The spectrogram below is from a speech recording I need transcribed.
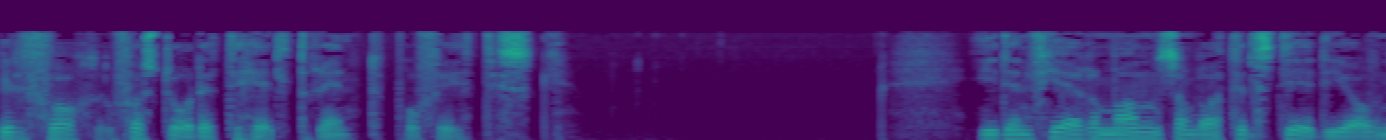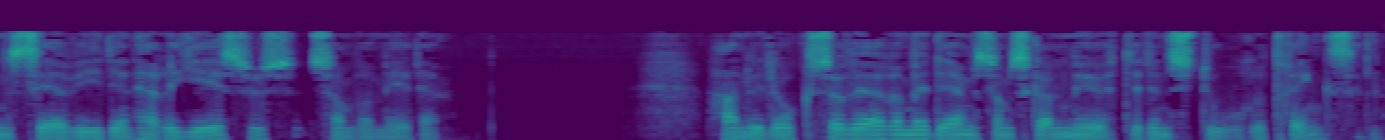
vil for, forstå dette helt rent profetisk. I den fjerde mannen som var til stede i ovnen, ser vi den Herre Jesus som var med dem. Han vil også være med dem som skal møte den store trengselen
